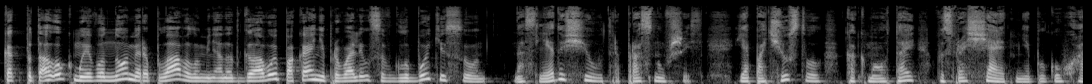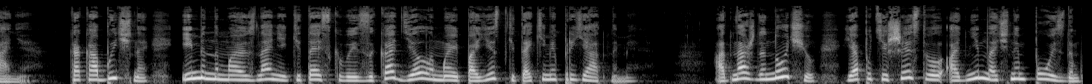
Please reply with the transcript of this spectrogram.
как потолок моего номера плавал у меня над головой, пока я не провалился в глубокий сон. На следующее утро, проснувшись, я почувствовал, как Маотай возвращает мне благоухание. Как обычно, именно мое знание китайского языка делало мои поездки такими приятными – Однажды ночью я путешествовал одним ночным поездом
